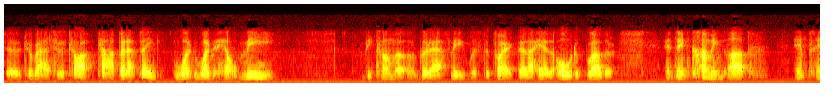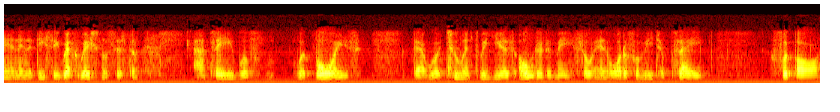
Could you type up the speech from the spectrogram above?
to to rise to the top. Top, but I think what what helped me become a, a good athlete was the fact that I had an older brother, and then coming up and playing in the DC recreational system, I played with with boys that were two and three years older than me. So in order for me to play, football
